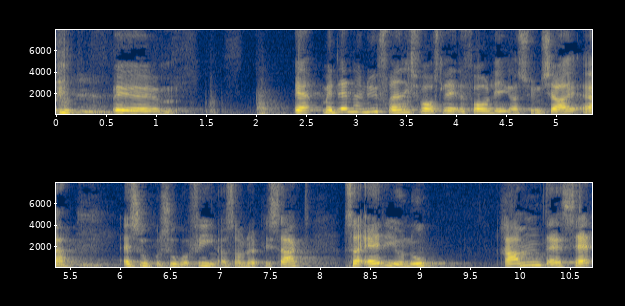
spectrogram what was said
øh, ja, men den her nye fredningsforslag, der foreligger, synes jeg er, er super, super fin, og som der blev sagt, så er det jo nu rammen, der er sat,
